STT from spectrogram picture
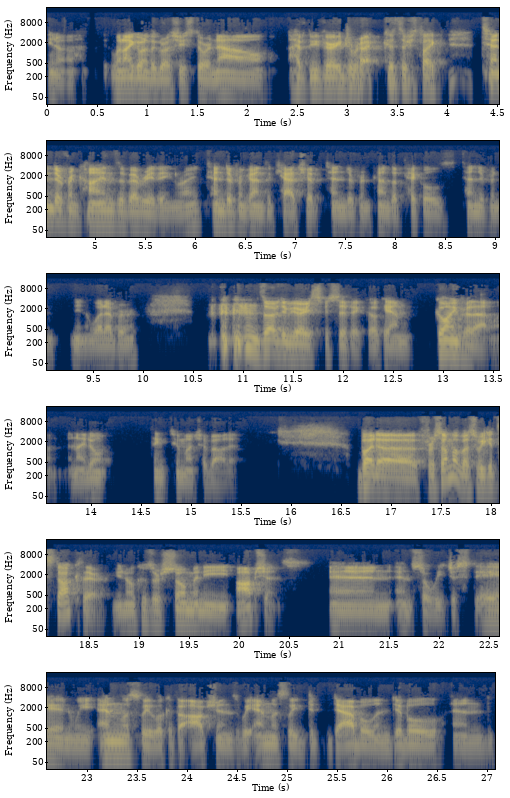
you know, when I go to the grocery store now, I have to be very direct because there's like 10 different kinds of everything, right? 10 different kinds of ketchup, 10 different kinds of pickles, 10 different, you know, whatever. so I have to be very specific. Okay, I'm going for that one. And I don't think too much about it but uh, for some of us, we get stuck there, you know, because there's so many options, and and so we just stay and we endlessly look at the options. We endlessly d- dabble and dibble, and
